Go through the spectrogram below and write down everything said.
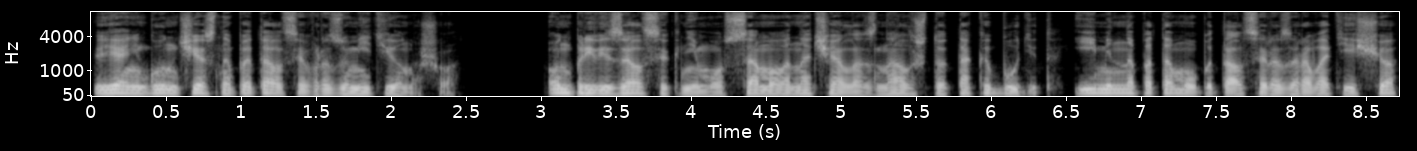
Яньгун честно пытался вразумить юношу. Он привязался к нему с самого начала, знал, что так и будет, и именно потому пытался разорвать еще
